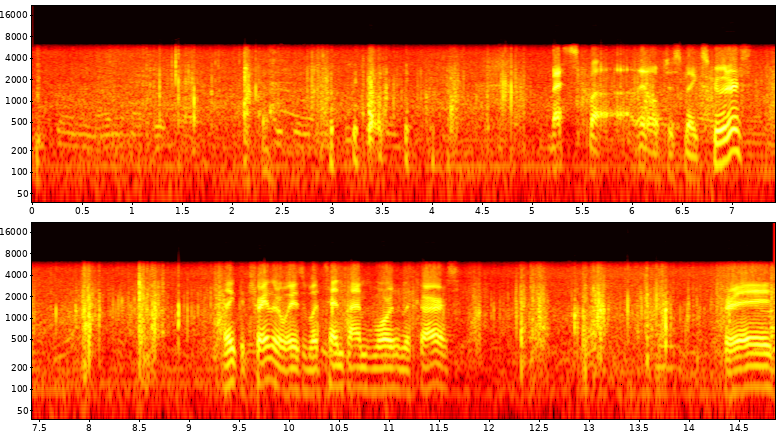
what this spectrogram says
Vespa. They don't just make scooters. I think the trailer weighs about 10 times more than the cars. Crazy.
